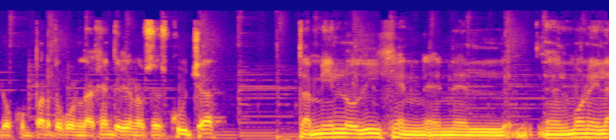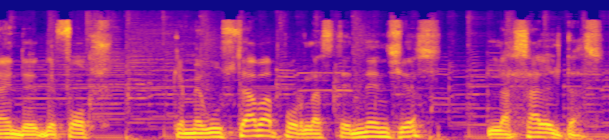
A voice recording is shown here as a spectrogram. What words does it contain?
lo comparto con la gente que nos escucha, también lo dije en, el, en Money Line de, Fox, que me gustaba por las tendencias, las altas.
